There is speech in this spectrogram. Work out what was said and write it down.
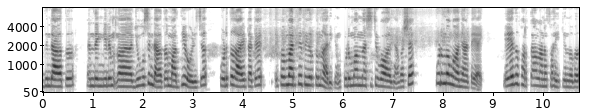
ഇതിന്റെ അകത്ത് എന്തെങ്കിലും ജ്യൂസിന്റെ അകത്ത് മദ്യം ഒഴിച്ച് കൊടുത്തതായിട്ടൊക്കെ ഇപ്പം വരുത്തി തീർക്കുന്നതായിരിക്കും. കുടുംബം നശിച്ചു പോകാതിരിക്കാം. പക്ഷേ കുടുംബം കോഞ്ഞാട്ടയായി ഏത് ഭർത്താവാണ് സഹിക്കുന്നത്?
